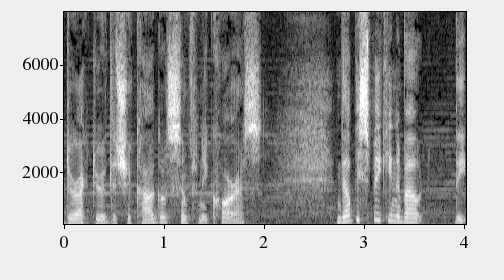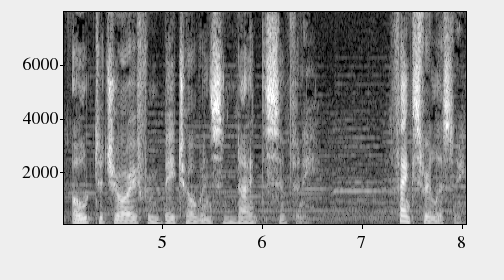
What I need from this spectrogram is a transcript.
director of the Chicago Symphony Chorus. And they'll be speaking about the Ode to Joy from Beethoven's Ninth Symphony. Thanks for listening.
